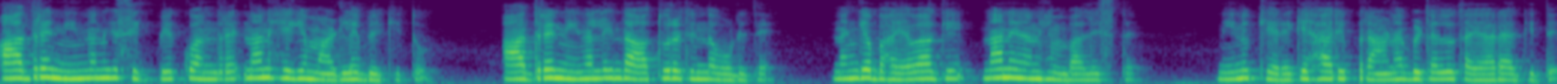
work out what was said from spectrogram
ಆದರೆ ನೀನು ನನಗೆ ಸಿಗಬೇಕು ಅಂದರೆ ನಾನು ಹೇಗೆ ಮಾಡಲೇಬೇಕಿತ್ತು? ಆದರೆ ನೀನಲ್ಲಿಂದ ಆತುರದಿಂದ ಓಡಿದೆ. ನನಗೆ ಭಯವಾಗಿ ನಾನು ನಿನ್ನನ್ನು ಹಿಂಬಾಲಿಸಿದೆ. ನೀನು ಕೆರೆಗೆ ಹಾರಿ ಪ್ರಾಣ ಬಿಡಲು ತಯಾರಾಗಿದ್ದೆ.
